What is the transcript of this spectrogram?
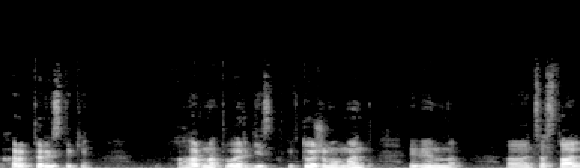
характеристики, гарна твердість, і в той же момент він, е, ця сталь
